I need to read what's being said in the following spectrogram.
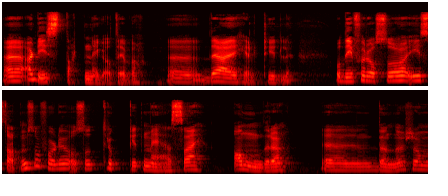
er de sterkt negative. Det er helt tydelig. Og de får også, i starten så får de jo også trukket med seg andre eh, bønder som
